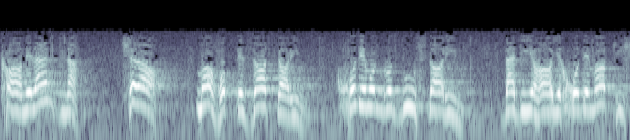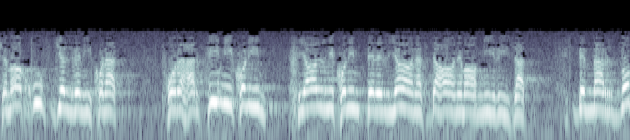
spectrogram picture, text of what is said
کاملا نه. چرا؟ ما حب ذات داریم. خودمون رو دوست داریم. بدیهای خود ما پیش ما خوب جلوه می کند پرحرفی می کنیم خیال می کنیم برلیان از دهان ما می ریزد به مردم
